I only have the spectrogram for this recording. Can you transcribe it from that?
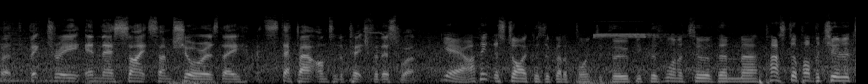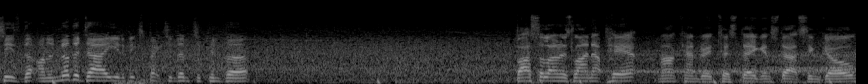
but victory in their sights I'm sure as they step out onto the pitch for this one. Yeah, I think the strikers have got a point to prove because one or two of them uh, passed up opportunities that on another day you'd have expected them to convert. Barcelona's lineup here. Marc-Andre Ter Stegen starts in goal.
